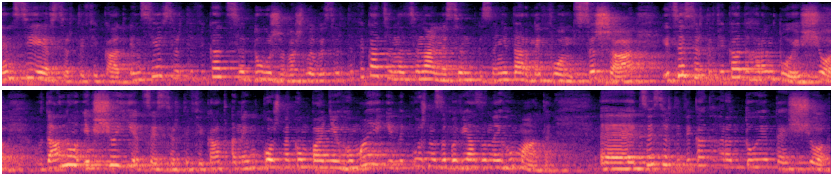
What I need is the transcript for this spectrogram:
NCF сертифікат. NCF сертифікат це дуже важливий сертифікат. Це Національний санітарний фонд США, і цей сертифікат гарантує, що в даному, якщо є цей сертифікат, а не кожна компанія його має, і не кожна зобов'язана його мати. Е, Цей сертифікат гарантує те, що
